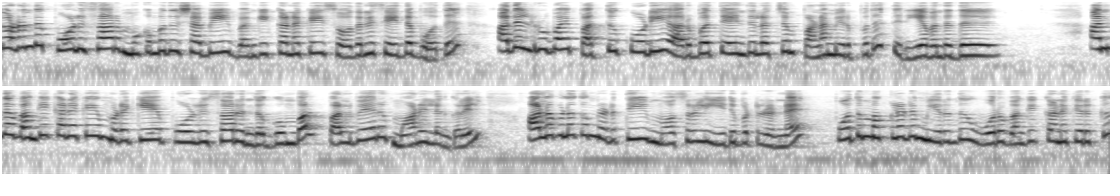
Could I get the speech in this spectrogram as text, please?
தொடர்ந்து போலீசார் முகமது ஷபி வங்கிக் கணக்கை சோதனை செய்தபோது அதில் ரூபாய் பத்து கோடி அறுபத்தி ஐந்து லட்சம் பணம் இருப்பது தெரிய வந்தது அந்த வங்கிக் கணக்கை முடக்கிய போலீசார் இந்த கும்பல் பல்வேறு மாநிலங்களில் அலுவலகம் நடத்தி மோசடியில் ஈடுபட்டுள்ளனர். பொதுமக்களிடம் இருந்து ஒரு வங்கிக் கணக்கிற்கு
